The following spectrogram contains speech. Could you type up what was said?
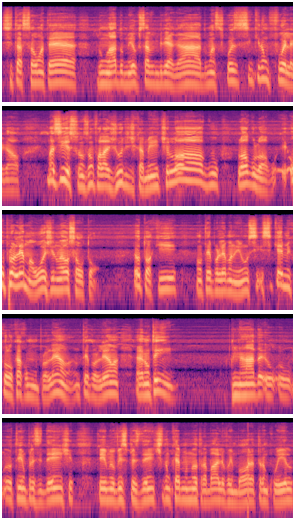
citação até de um lado meu que estava embriagado, umas coisas assim que não foi legal. Mas isso, nós vamos falar juridicamente logo, logo, logo. O problema hoje não é o Salton. Eu estou aqui, não tem problema nenhum. Se, se quer me colocar como um problema, não tem problema. É, não tem nada. Eu, eu, eu tenho um presidente, tenho meu vice-presidente, não quero o meu trabalho, eu vou embora, tranquilo.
